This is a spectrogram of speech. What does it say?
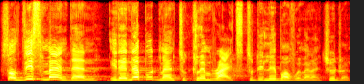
So this men then, it enabled men to claim rights to the labor of women and children.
